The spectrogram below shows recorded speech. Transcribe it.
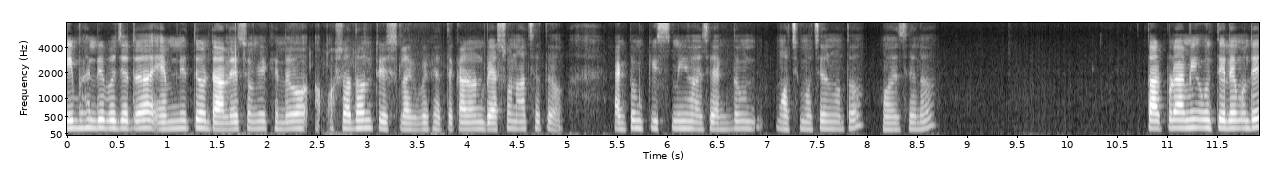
এই ভেন্ডি ভাজাটা এমনিতেও ডালের সঙ্গে খেলেও অসাধারণ টেস্ট লাগবে খেতে, কারণ বেসন আছে তো, একদম কিসমি হয়েছে, একদম মচমচের মতো হয়েছে না তারপরে আমি ওই তেলের মধ্যে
